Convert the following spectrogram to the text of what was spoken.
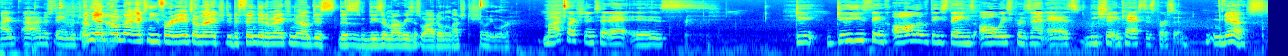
I, I understand what you're I mean, saying. I'm not asking you for an answer. I'm not asking you to defend it. I'm not asking. I'm just. This is. These are my reasons why I don't watch the show anymore. My question to that is do do you think all of these things always present as we shouldn't cast this person? Yes.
